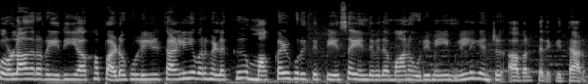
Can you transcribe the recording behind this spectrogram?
பொருளாதார ரீதியாக படுகொலியில் தள்ளியவர்களுக்கு மக்கள் குறித்து பேச எந்தவிதமான உரிமையும் இல்லை என்று அவர் தெரிவித்தார்.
